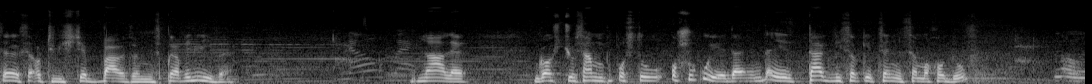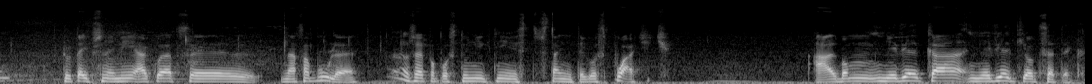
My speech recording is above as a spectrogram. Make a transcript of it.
To jest oczywiście bardzo niesprawiedliwe. No ale gościu sam po prostu oszukuje, daje, daje tak wysokie ceny samochodów. No, tutaj przynajmniej akurat e, na fabule, no, że po prostu nikt nie jest w stanie tego spłacić. Albo niewielka, niewielki odsetek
